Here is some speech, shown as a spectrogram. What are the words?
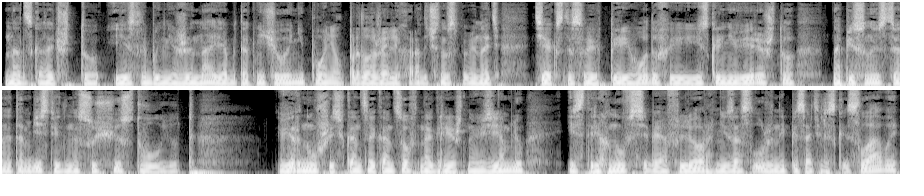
Надо сказать, что если бы не жена, я бы так ничего и не понял, продолжая лихорадочно вспоминать тексты своих переводов и искренне веря, что написанные сцены там действительно существуют. Вернувшись в конце концов на грешную землю, и стряхнув с себя флер незаслуженной писательской славы,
